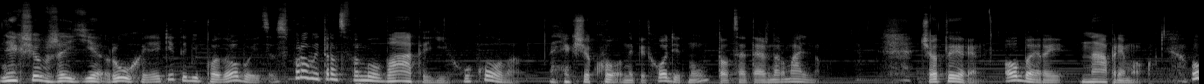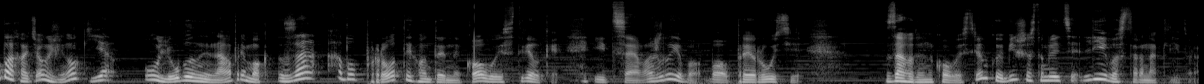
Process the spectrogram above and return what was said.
Якщо вже є рухи, які тобі подобаються, спробуй трансформувати їх у коло. А якщо коло не підходить, ну то це теж нормально. 4. Обери напрямок. У багатьох жінок є улюблений напрямок за або проти годинникової стрілки. І це важливо, бо при русі за годинниковою стрілкою більше стимулюється ліва сторона клітора,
